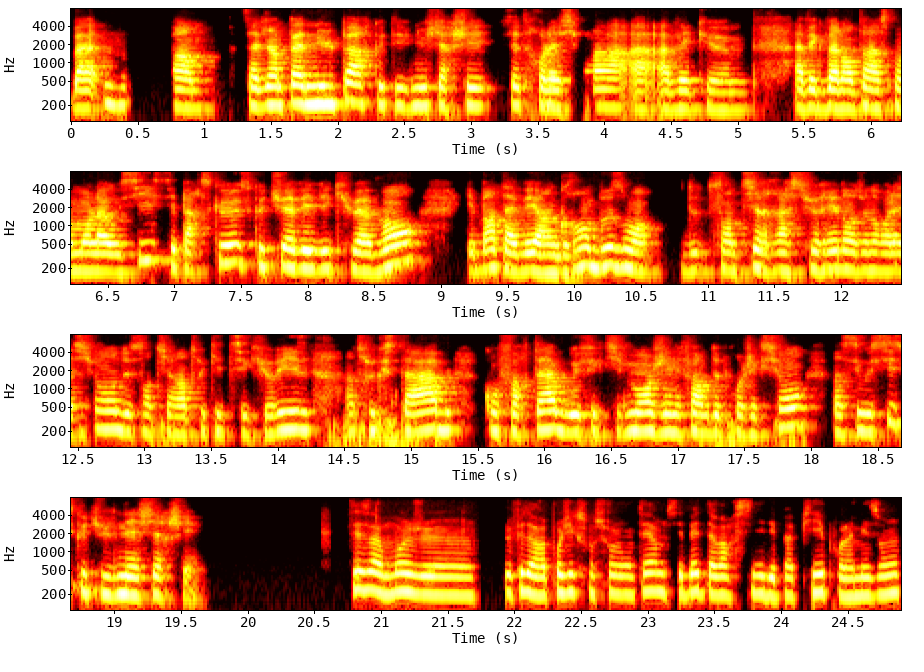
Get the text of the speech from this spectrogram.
bah, mm. enfin, ça vient pas de nulle part que tu es venu chercher cette relation-là avec, euh, avec Valentin à ce moment-là aussi. C'est parce que ce que tu avais vécu avant, eh ben, tu avais un grand besoin de te sentir rassuré dans une relation, de sentir un truc qui te sécurise, un truc stable, confortable, où effectivement j'ai une forme de projection. Enfin, c'est aussi ce que tu venais chercher. C'est ça, moi, je, le fait d'avoir la projection sur le long terme, c'est bête d'avoir signé des papiers pour la maison,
